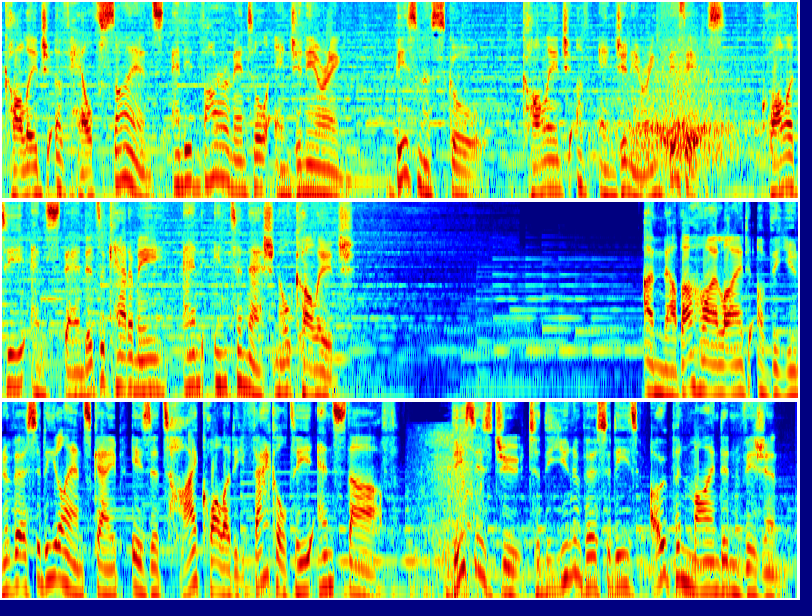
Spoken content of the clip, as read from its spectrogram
College of Health Science and Environmental Engineering, Business School, College of Engineering Physics, Quality and Standards Academy, and International College. Another highlight of the university landscape is its high-quality faculty and staff. This is due to the university's open-minded vision.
